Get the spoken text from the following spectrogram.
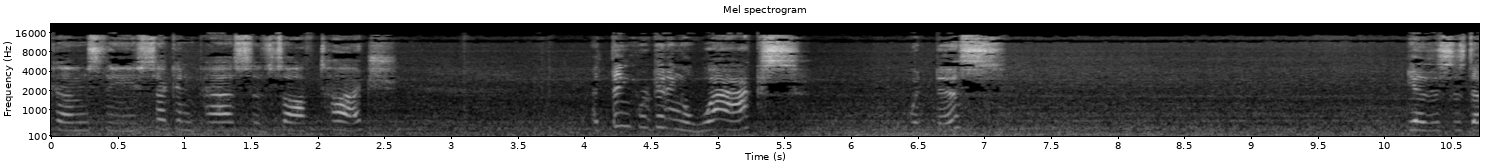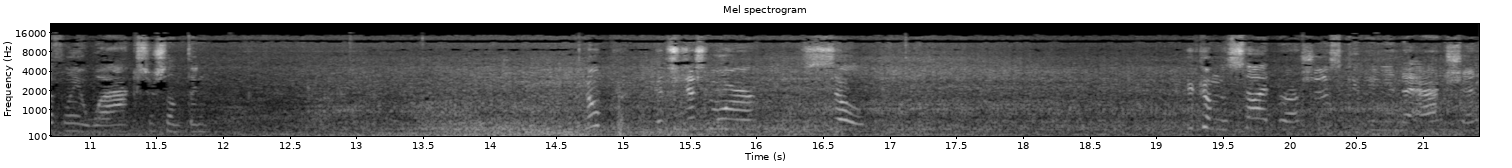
Comes the second pass of soft touch. I think we're getting a wax with this. Yeah, this is definitely a wax or something. Nope, it's just more soap. Here come the side brushes kicking into action.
